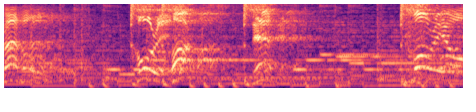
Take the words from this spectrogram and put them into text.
battle, Corey Fox, Death, Mario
